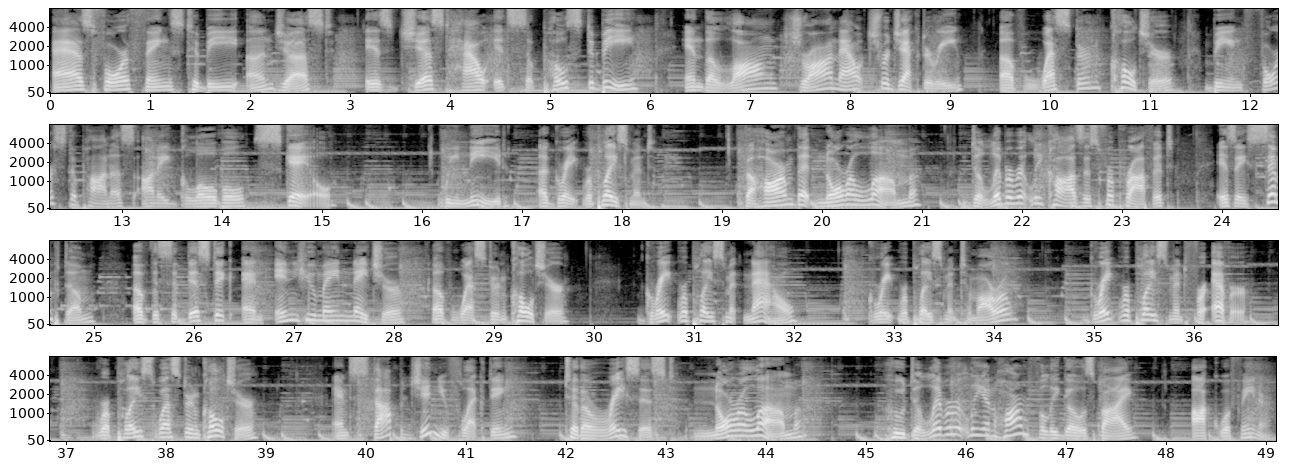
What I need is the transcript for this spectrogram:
As for things to be unjust, is just how it's supposed to be in the long, drawn out trajectory of Western culture being forced upon us on a global scale. We need a great replacement. The harm that Nora Lum deliberately causes for profit is a symptom of the sadistic and inhumane nature of Western culture. Great replacement now Great replacement tomorrow, great replacement forever. Replace Western culture and stop genuflecting to the racist Nora Lum, who deliberately and harmfully goes by Awkwafina.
